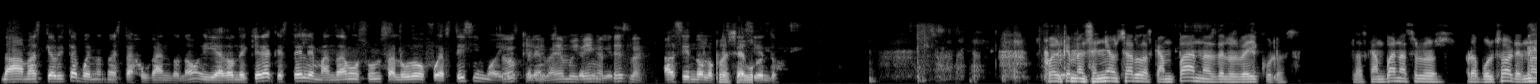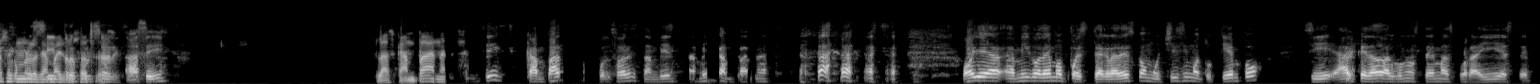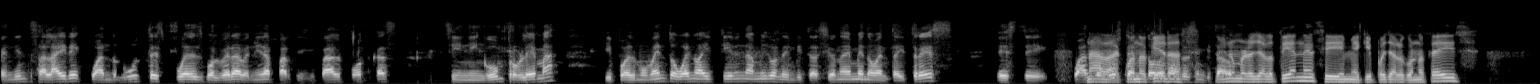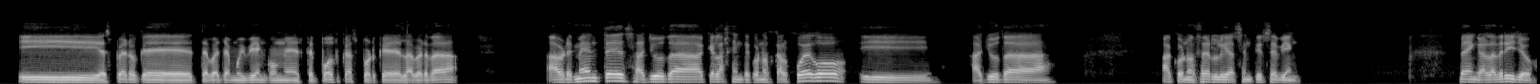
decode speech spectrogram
Nada más que ahorita, bueno, no está jugando, ¿no? Y a donde quiera que esté, le mandamos un saludo fuertísimo. Y que le vaya muy bien a Tesla. Haciendo lo que pues está haciendo. Fue el que me enseñó a usar las campanas de los vehículos. Las campanas son los propulsores, no sé cómo los llamáis vosotros. Ah, sí. Las campanas. Sí, campanas, propulsores también, también campanas. Oye, amigo Demo, pues te agradezco muchísimo tu tiempo. Si han quedado algunos temas por ahí este, pendientes al aire, cuando gustes puedes volver a venir a participar al podcast sin ningún problema. Y por el momento, bueno, ahí tienen amigos la invitación a M93. Este, cuando Nada, cuando quieras. Mi número ya lo tienes y mi equipo ya lo conocéis. Y espero que te vaya muy bien con este podcast porque la verdad abre mentes, ayuda a que la gente conozca el juego y ayuda a conocerlo y a sentirse bien. Venga, ladrillo.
